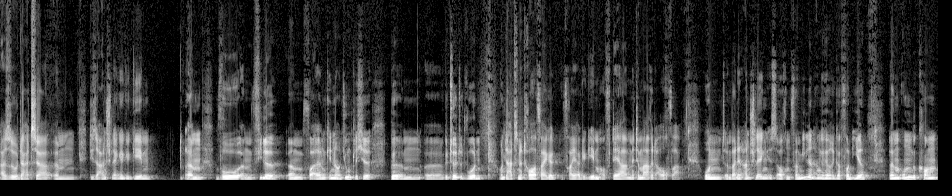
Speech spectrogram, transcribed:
also da hat es ja diese Anschläge gegeben ähm, wo ähm, viele, ähm, vor allem Kinder und Jugendliche, ge, ähm, äh, getötet wurden. Und da hat es eine Trauerfeier gegeben, auf der Mette Marit auch war. Und ähm, bei den Anschlägen ist auch ein Familienangehöriger von ihr ähm, umgekommen.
